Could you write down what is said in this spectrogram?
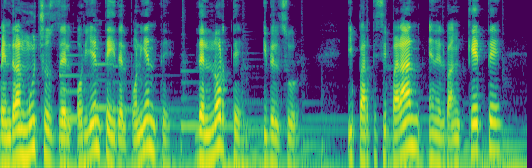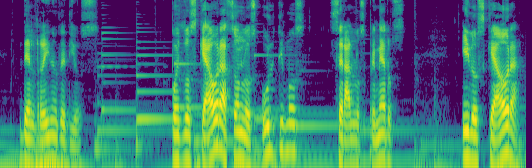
Vendrán muchos del oriente y del poniente, del norte y del sur y participarán en el banquete del reino de Dios. Pues los que ahora son los últimos serán los primeros, y los que ahora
